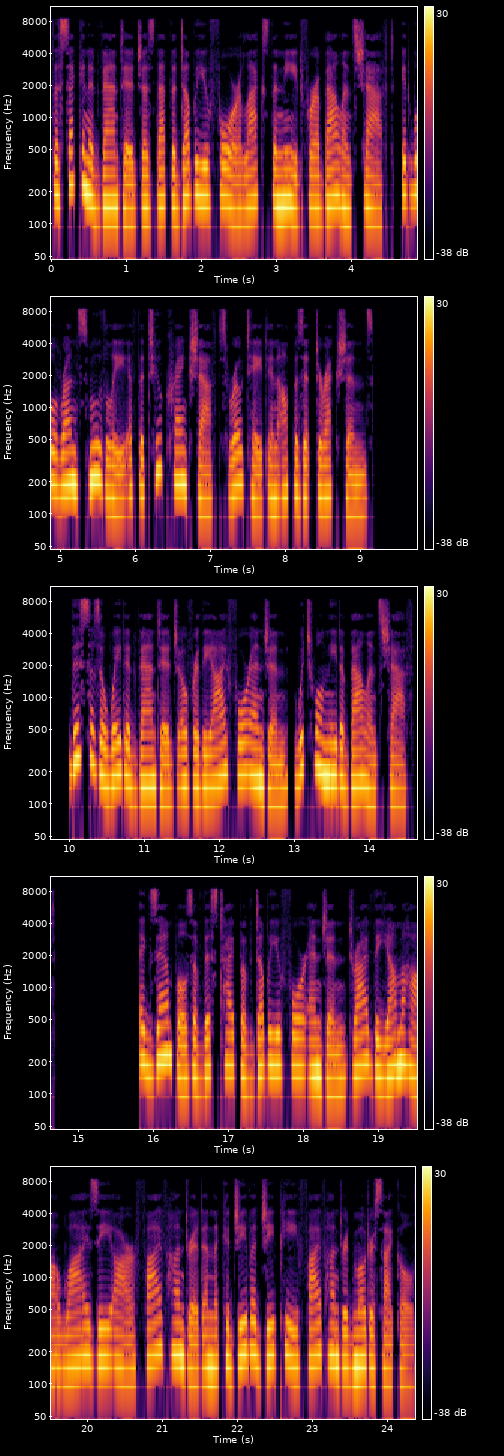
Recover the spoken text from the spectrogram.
The second advantage is that the W4 lacks the need for a balance shaft, it will run smoothly if the two crankshafts rotate in opposite directions. This is a weight advantage over the i4 engine, which will need a balance shaft. Examples of this type of W4 engine drive the Yamaha YZR 500 and the Cagiva GP 500 motorcycles.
